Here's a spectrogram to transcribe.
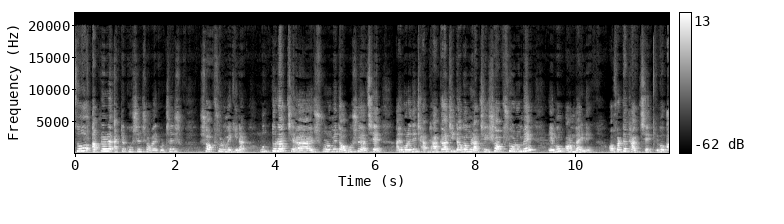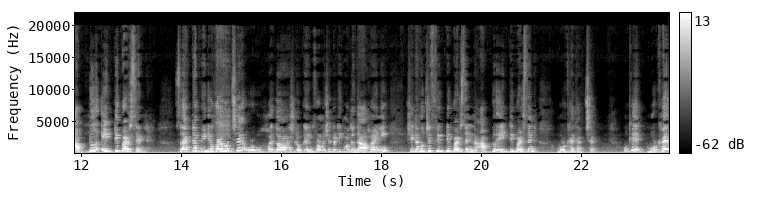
সো আপনারা একটা কোশ্চেন সবাই করছেন, সব শোরুমে কিনা। উত্তরা শোরুমে তো অবশ্যই আছে। আমি বলে দিই ঢাকা, চিটাগং, রাজশাহী, সব শোরুমে এবং অনলাইনে অফারটা থাকছে এবং up to eighty percent so একটা ভিডিও করা হচ্ছে হয়তো আসলে ওকে ইনফরমেশনটা ঠিক মতো দেওয়া হয়নি। সেটা হচ্ছে ফিফটি পার্সেন্ট না আপ টু এইটটি পার্সেন্ট বোরখায় থাকছে। ওকে বোরখায়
